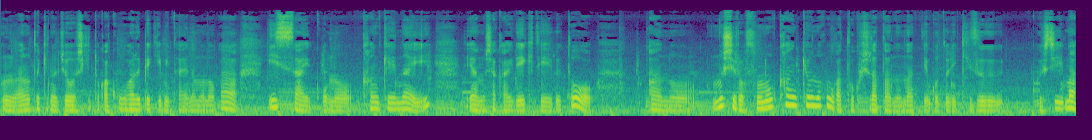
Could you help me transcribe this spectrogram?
うん、あの時の常識とかこうあるべきみたいなものが一切この関係ないあの社会で生きているとあのむしろその環境の方が特殊だったんだなっていうことに気づくしまあ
